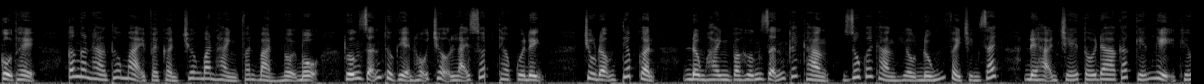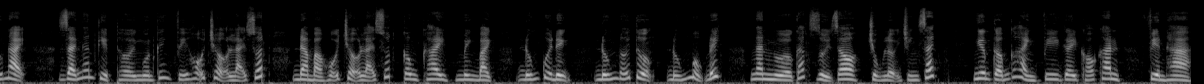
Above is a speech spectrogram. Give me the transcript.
Cụ thể, các ngân hàng thương mại phải khẩn trương ban hành văn bản nội bộ hướng dẫn thực hiện hỗ trợ lãi suất theo quy định – chủ động tiếp cận, đồng hành và hướng dẫn khách hàng, giúp khách hàng hiểu đúng về chính sách để hạn chế tối đa các kiến nghị khiếu nại, giải ngân kịp thời nguồn kinh phí hỗ trợ lãi suất, đảm bảo hỗ trợ lãi suất công khai, minh bạch, đúng quy định, đúng đối tượng, đúng mục đích, ngăn ngừa các rủi ro, trục lợi chính sách, nghiêm cấm các hành vi gây khó khăn, phiền hà,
